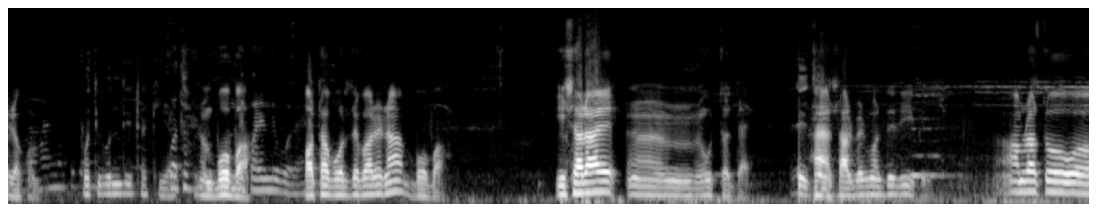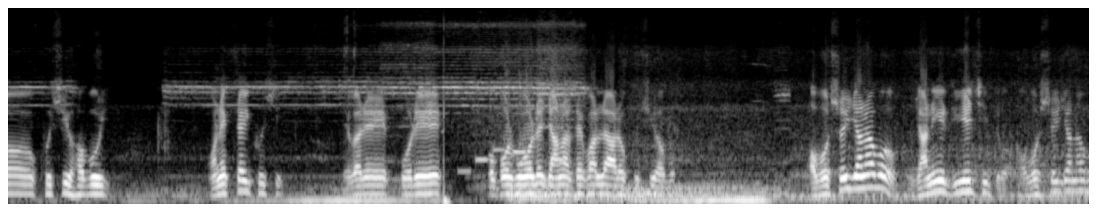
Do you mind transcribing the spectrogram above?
এরকম। প্রতিবন্ধীটা কি বোবা। কথা বলতে পারে না বোবা। ইশারায় উত্তর দেয়। হ্যাঁ সার্ভের মধ্যে দিয়ে পেয়েছি আমরা তো খুশি হবই। অনেকটাই খুশি। এবারে করে ওপর মহলে জানাতে পারলে আরও খুশি হব। অবশ্যই জানাব জানিয়ে দিয়েছি তো অবশ্যই জানাব।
